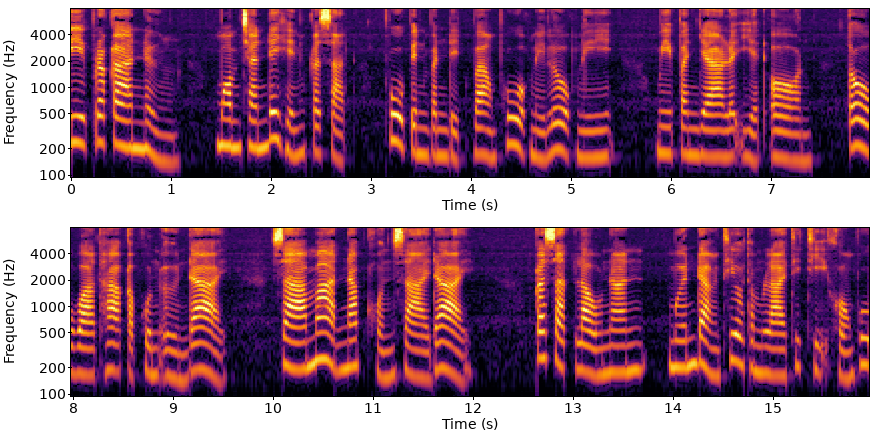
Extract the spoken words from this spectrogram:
อีกประการหนึ่งมอมฉันได้เห็นกษัตริย์ ผู้เป็นบัณฑิตบางพวกในโลกนี้ มีปัญญาละเอียดอ่อน โต้วาทะกับคนอื่นได้ สามารถนับขนทรายได้ กษัตริย์เหล่านั้นเหมือนดั่งเที่ยวทำลายทิฐิของผู้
